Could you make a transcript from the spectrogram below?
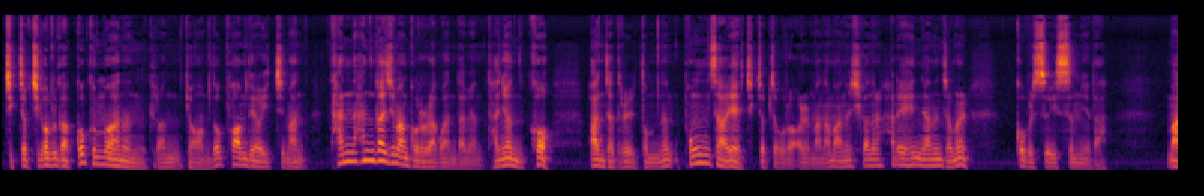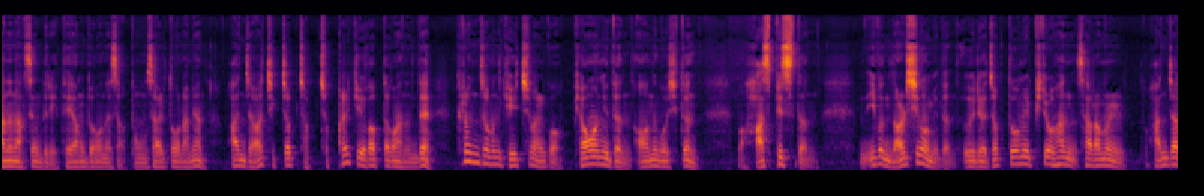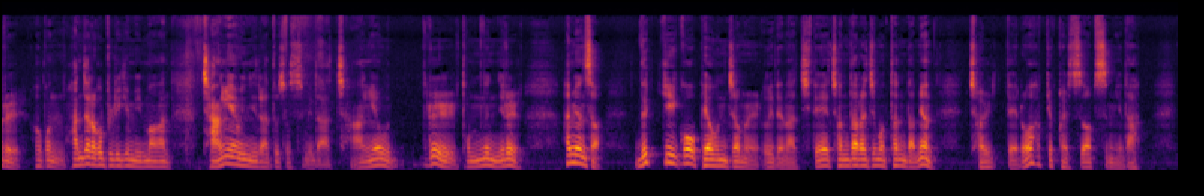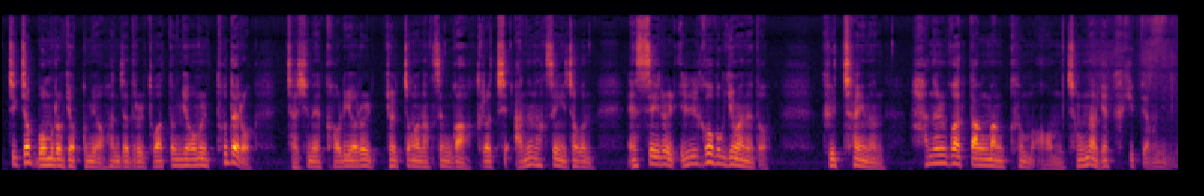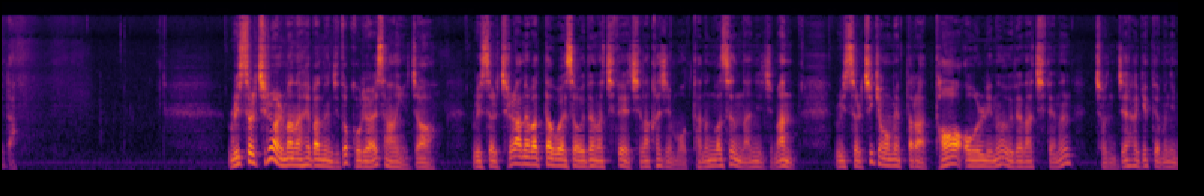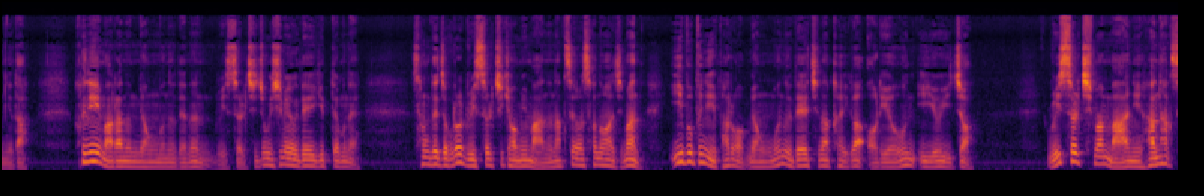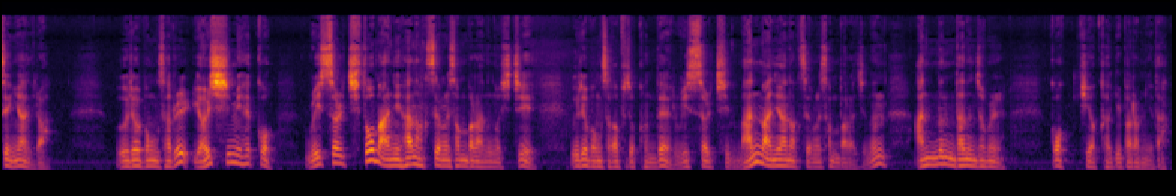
직접 직업을 갖고 근무하는 그런 경험도 포함되어 있지만 단 한 가지만 고르라고 한다면 단연코 환자들을 돕는 봉사에 직접적으로 얼마나 많은 시간을 할애했냐는 점을 꼽을 수 있습니다. 많은 학생들이 대형 병원에서 봉사활동을 하면 환자와 직접 접촉할 기회가 없다고 하는데 그런 점은 개의치 말고 병원이든 어느 곳이든 뭐 하스피스든 이번 널싱홈이든 의료적 도움이 필요한 사람을 환자를 혹은 환자라고 불리기 민망한 장애인이라도 좋습니다. 장애우 를 돕는 일을 하면서 느끼고 배운 점을 의대나 치대에 전달하지 못한다면 절대로 합격할 수 없습니다. 직접 몸으로 겪으며 환자들을 도왔던 경험을 토대로 자신의 커리어를 결정한 학생과 그렇지 않은 학생이 적은 에세이를 읽어보기만 해도 그 차이는 하늘과 땅만큼 엄청나게 크기 때문입니다. 리서치를 얼마나 해봤는지도 고려할 사항이죠. 리서치를 안 해봤다고 해서 의대나 치대에 진학하지 못하는 것은 아니지만 리서치 경험에 따라 더 어울리는 의대나 치대는 존재하기 때문입니다. 흔히 말하는 명문 의대는 리서치 중심의 의대이기 때문에 상대적으로 리서치 경험이 많은 학생을 선호하지만 이 부분이 바로 명문 의대에 진학하기가 어려운 이유이죠. 리서치만 많이 한 학생이 아니라 의료 봉사를 열심히 했고 리서치도 많이 한 학생을 선발하는 것이지 의료 봉사가 부족한데 리서치만 많이 한 학생을 선발하지는 않는다는 점을 꼭 기억하기 바랍니다.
